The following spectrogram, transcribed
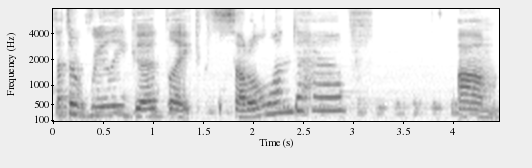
That's a really good, like, subtle one to have. Um,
